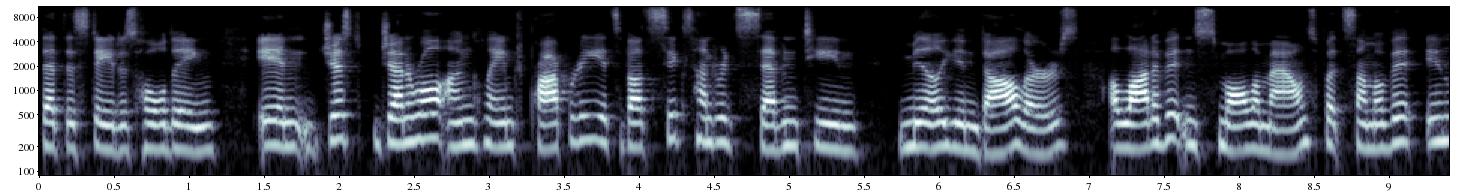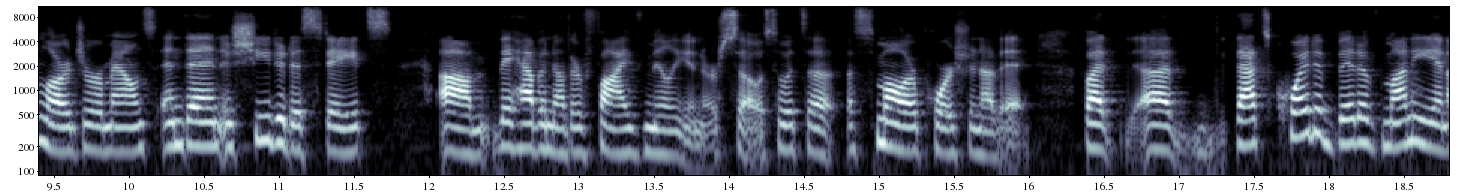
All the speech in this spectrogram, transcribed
that the state is holding in just general unclaimed property. It's about $617 million, a lot of it in small amounts, but some of it in larger amounts. And then escheated estates um, they have another 5 million or so. So it's a, a smaller portion of it. But uh, that's quite a bit of money. And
